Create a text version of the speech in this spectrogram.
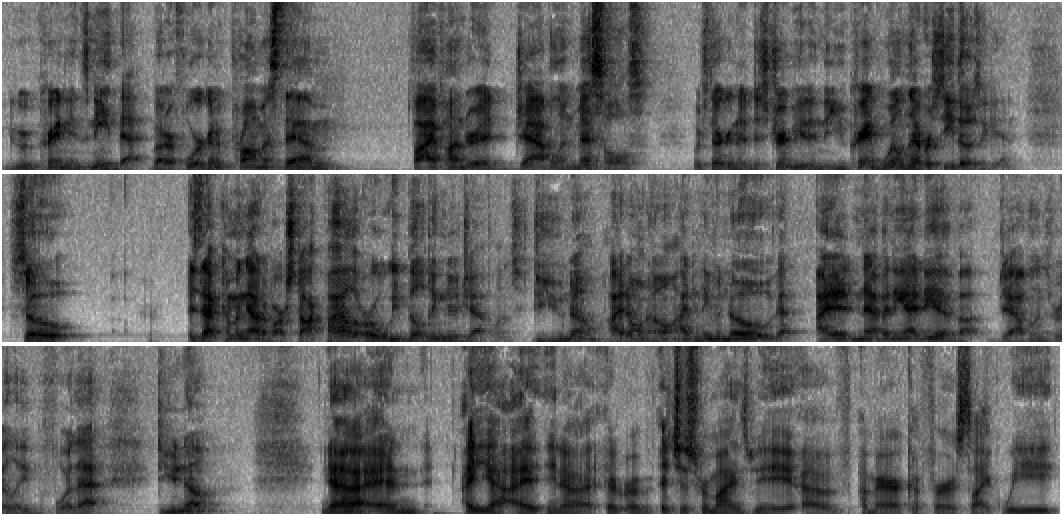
Ukrainians need that, but if we're going to promise them 500 javelin missiles, which they're going to distribute in the Ukraine, we'll never see those again. So is that coming out of our stockpile or are we building new javelins? Do you know? I don't know. I didn't even know that. I didn't have any idea about javelins really before that. Do you know? No, and I, yeah, I you know it, it just reminds me of America first. Like we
